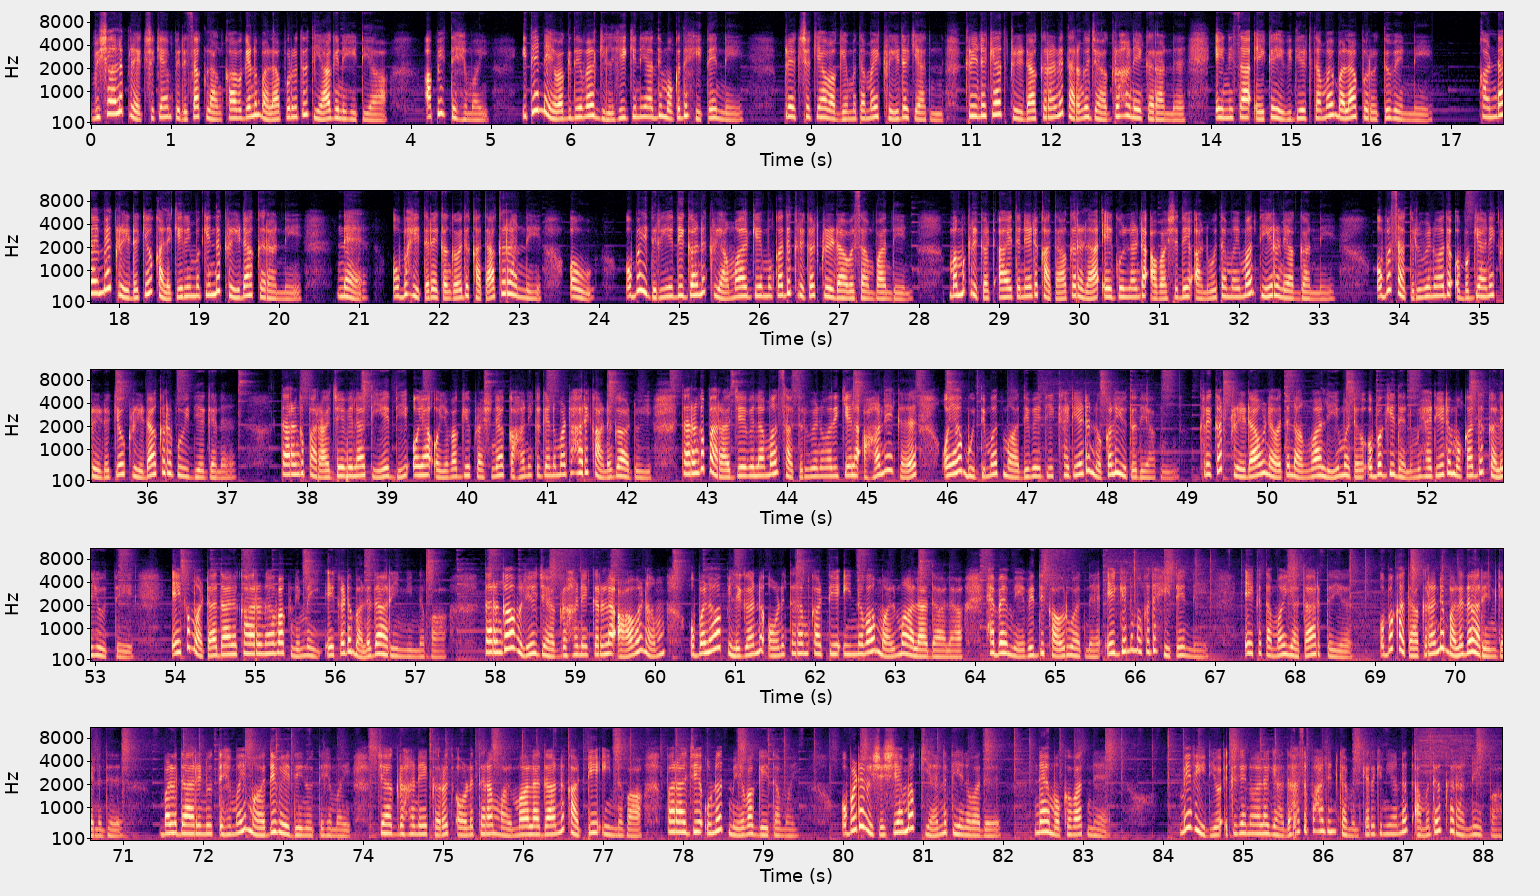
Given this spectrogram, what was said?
විශාල ප්‍රේක්ෂකයන් පිරිසක් ලංකාව ගැන බලාපොරොත්තු තියාගෙන හිටියා. අපිත් එහෙමයි. ඉතින් ඒ වගේ දේවල් ගිලිහිගෙන යද්දි මොකද හිතෙන්නේ? ප්‍රේක්ෂකයා වගේම තමයි ක්‍රීඩකයත්. ක්‍රීඩකයත් ක්‍රීඩා කරන්න තරඟ ජාග්‍රහණය කරන්න. ඒ නිසා ඒක එවිදියට තමයි බලාපොරොත්තු වෙන්නේ. කණ්ඩායම ක්‍රීඩකයෝ කලකිරීමකින්ද ක්‍රීඩා කරන්නේ. නෑ ඔබ හිතර එකඟවද කතා කරන්නේ. ඔවු ඔබ ඉදිරියේදී ගන්න ක්‍රියාමාර්ගය මොකද ක්‍රිකට් ක්‍රීඩාව සම්බන්ධයෙන්. මම ක්‍රිකට් ආයතනයට කතා කරලා ඒගොල්ලන්ට අවශ්‍යදය අනුව තමයිමන් තීරණයක් ගන්නේ. ඔබ සතුරු වෙනවාද ඔබගේ අනි ක්‍රීඩකයෝ ක්‍රීඩා කරපු විදිිය ගැන. තරඟ පරාජය වෙලා තියේදී ඔයා ඔය වගේ ප්‍රශ්නයක් අහනික ගැනමට හරි කනගාටුයි. තරඟ පරාජය වෙලාමත් සතුරු වෙනවද කියලා අහන එක ඔයා බුද්ධිමත් මාධ්‍යවේදියෙක් හැටියට නොකළ යුතු දෙයක්. ක්‍රිකට් ක්‍රීඩාව නැවත නංවා ලීමට ඔබගේ දැනුම හැටියට මොකක්ද කළ යුත්තේ. ඒක මට අදාළ කාරණාවක් නෙමෙයි ඒකට බලධාරීන් ඉන්නවා. තරඟාවලිය ජයග්‍රහණය කරලා ආවනම් ඔබලව පිළිගන්න ඕන තරම් කට්ටිය ඉන්නවා මල් මාලාදාලා හැබැ මේ විද්දි කවරුවත් නෑ ඒ ගැන මොකද හිතෙන්නේ. ඒක තමයි යථාර්ථය. ඔබ කතා කරන්න බලධාරීන් ගැනද? බලධාරිනුත් එහෙමයි මාධ්‍යවේදීනුත් එහෙමයි. ජයග්‍රහණය කරොත් ඕන තරම් මල්මාලාදාන්න කට්ටිය ඉන්නවා. පරාජය උනොත් මේ වගේ තමයි. ඔබට විශේෂයමක් කියන්න තියෙනවද? නෑ මොකවත් නෑ. මේ වීඩියෝ එක ගැනවාලගේ අදහස පහලින් කමෙන්ට කරගෙන යන්නත් අමත කරන්න එපා.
